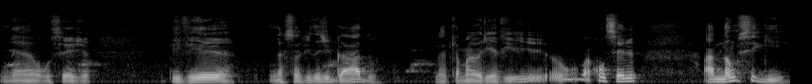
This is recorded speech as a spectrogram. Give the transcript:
né, ou seja, viver nessa vida de gado, né, que a maioria vive, eu aconselho a não seguir.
